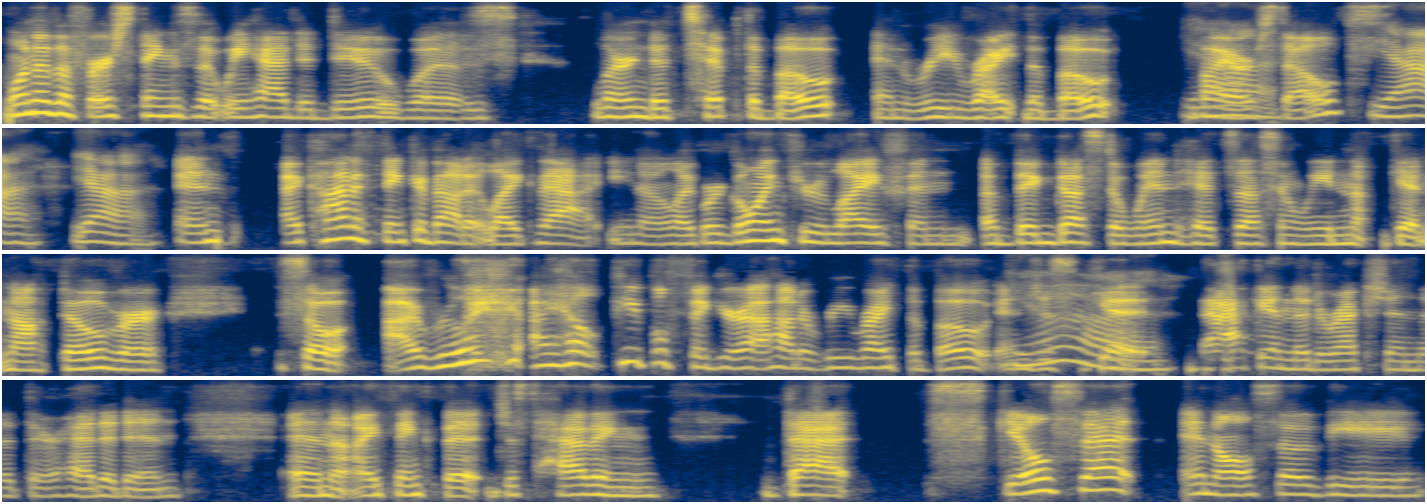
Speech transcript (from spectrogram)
one of the first things that we had to do was learn to tip the boat and rewrite the boat yeah. by ourselves. Yeah. Yeah. And I kind of think about it like that, you know, like we're going through life and a big gust of wind hits us and we get knocked over so I really I help people figure out how to rewrite the boat and yeah. just get back in the direction that they're headed in. And I think that just having that skill set and also the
